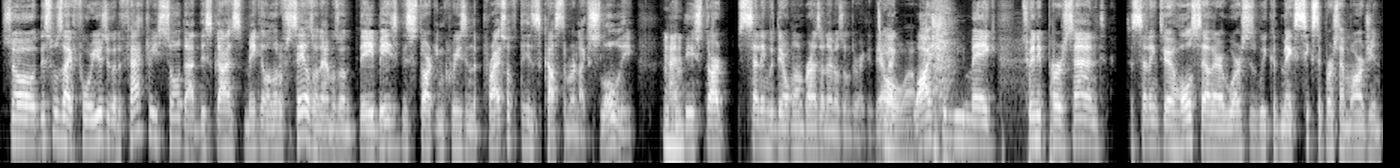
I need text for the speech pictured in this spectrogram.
So this was like four years ago. The factory saw that this guy's making a lot of sales on Amazon. They basically start increasing the price of his customer like slowly mm-hmm. and they start selling with their own brands on Amazon directly. They're oh, like, wow. why should we make 20% to selling to a wholesaler versus we could make 60% margin?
